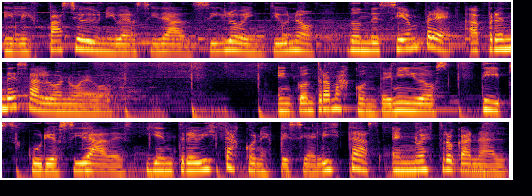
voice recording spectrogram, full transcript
el espacio de Universidad Siglo XXI donde siempre aprendes algo nuevo. Encontrá más contenidos, tips, curiosidades y entrevistas con especialistas en nuestro canal.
